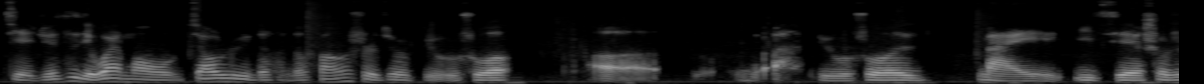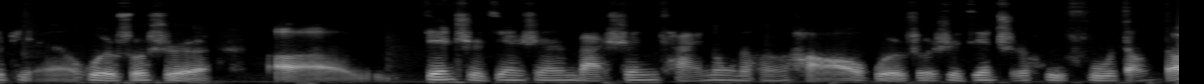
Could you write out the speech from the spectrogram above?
解决自己外貌焦虑的很多方式，就是比如说，呃，比如说买一些奢侈品，或者说是。呃，坚持健身，把身材弄得很好，或者说是坚持护肤等等。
